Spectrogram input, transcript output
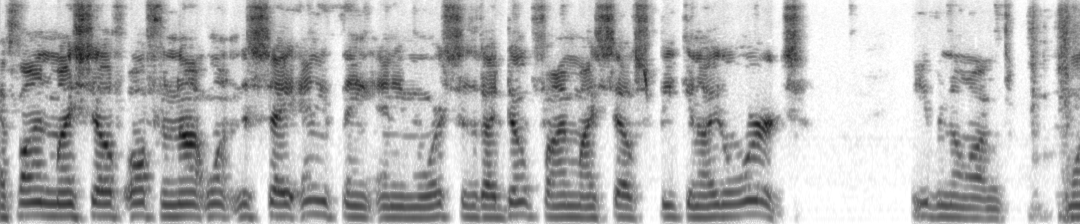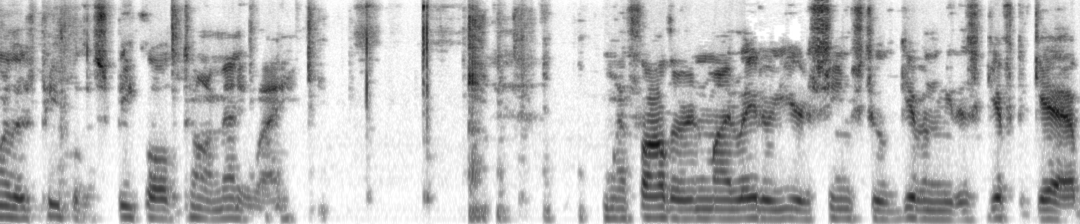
I find myself often not wanting to say anything anymore so that I don't find myself speaking idle words, even though I'm one of those people that speak all the time anyway my father in my later years seems to have given me this gift of gab.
